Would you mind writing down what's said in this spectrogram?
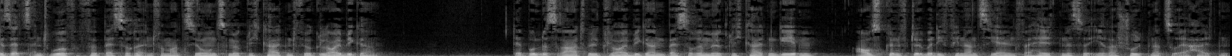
Gesetzentwurf für bessere Informationsmöglichkeiten für Gläubiger Der Bundesrat will Gläubigern bessere Möglichkeiten geben, Auskünfte über die finanziellen Verhältnisse ihrer Schuldner zu erhalten.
